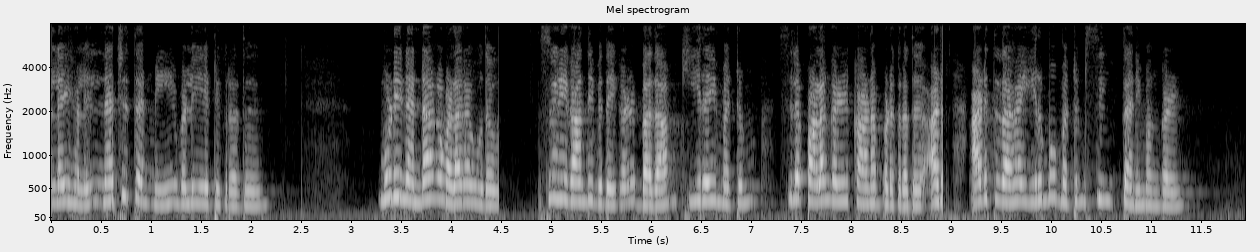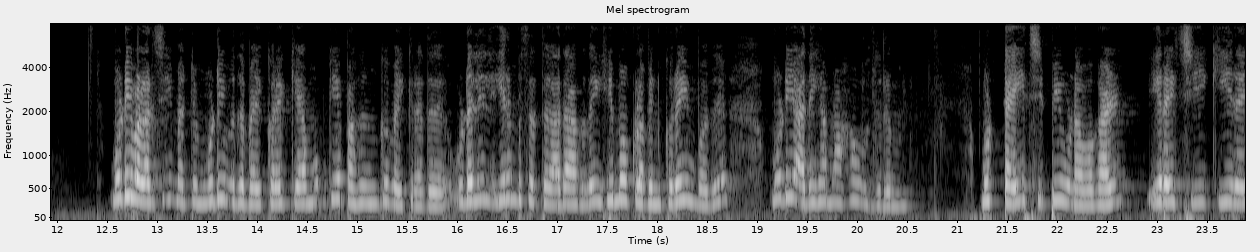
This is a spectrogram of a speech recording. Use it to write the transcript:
இலைகளில் நச்சுத்தன்மையை வெளியேற்றுகிறது. முடி நன்றாக வளர உதவும் சூரியகாந்தி விதைகள் பதாம் கீரை மற்றும் சில பழங்களில் காணப்படுகிறது. அடுத்ததாக இரும்பு மற்றும் சிங்க் தனிமங்கள். முடி வளர்ச்சி மற்றும் முடி உதவை குறைக்க முக்கிய பங்கு வைக்கிறது உடலில் இரும்பு சத்து அதாவது ஹீமோகுளோபின் குறையும் போது முடி அதிகமாக உதிரும். முட்டை சிப்பி உணவுகள் இறைச்சி கீரை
